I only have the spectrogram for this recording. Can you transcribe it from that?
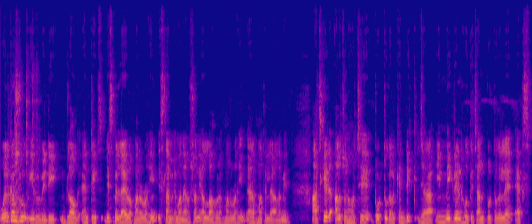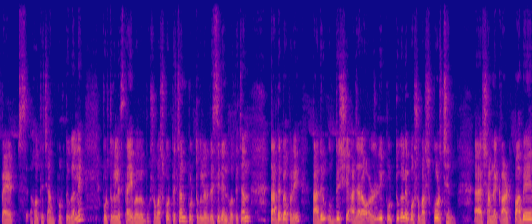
welcome to UBD blog and tips বিসমিল্লাহ রহমান রহিম ইসলাম ইমানে হোসেন আল্লাহ রহমান রহিম এ রহমতুল্লাহ আলমিন আজকের আলোচনা হচ্ছে পর্তুগাল কেন্দ্রিক, যারা ইমিগ্রেন্ট হতে চান পর্তুগালে এক্সপ্যাটস হতে চান পর্তুগালে পর্তুগালে স্থায়ীভাবে বসবাস করতে চান, পর্তুগালের রেসিডেন্ট হতে চান, তাদের ব্যাপারে, তাদের উদ্দেশ্যে, আর যারা অলরেডি পর্তুগালে বসবাস করছেন সামনে কার্ড পাবেন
